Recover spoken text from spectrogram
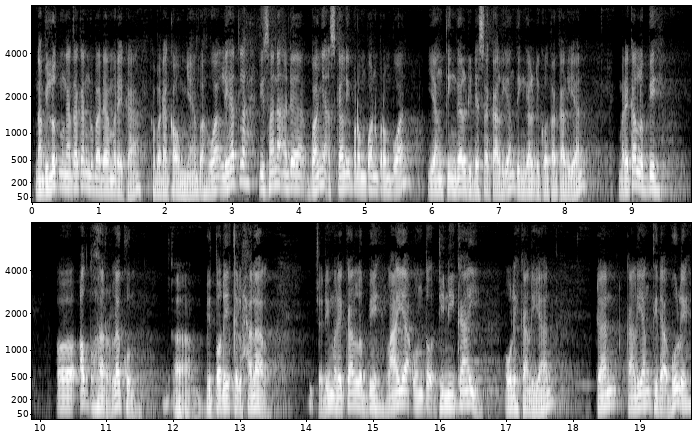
Nabi Lut mengatakan kepada mereka kepada kaumnya bahwa lihatlah di sana ada banyak sekali perempuan-perempuan yang tinggal di desa kalian tinggal di kota kalian. Mereka lebih uh, adhar lakum uh, halal. Jadi mereka lebih layak untuk dinikahi oleh kalian dan kalian tidak boleh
